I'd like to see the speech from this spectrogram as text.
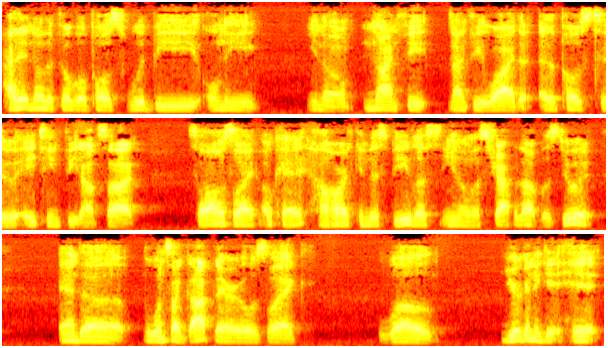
I didn't know the field goal posts would be only, you know, nine feet, nine feet wide as opposed to 18 feet outside. So I was like, okay, how hard can this be? Let's, you know, let's strap it up. Let's do it. And, uh, once I got there, it was like, well, you're going to get hit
